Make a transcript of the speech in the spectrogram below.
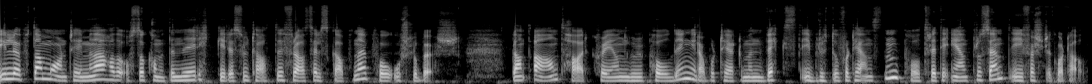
I løpet av morgentimene har det også kommet en rekke resultater fra selskapene på Oslo Børs. Blant annet har Crayon Group Holding rapportert om en vekst i bruttofortjenesten på 31% i første kvartal.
